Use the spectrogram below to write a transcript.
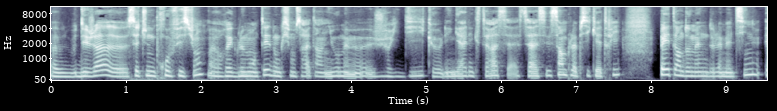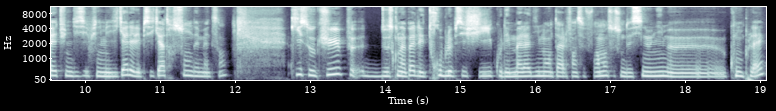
Euh, déjà, c'est une profession réglementée, donc si on s'arrête à un niveau même juridique, légal, etc., c'est assez simple. La psychiatrie est un domaine de la médecine, est une discipline médicale, et les psychiatres sont des médecins qui s'occupent de ce qu'on appelle les troubles psychiques ou les maladies mentales. Enfin, vraiment, ce sont des synonymes complets.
